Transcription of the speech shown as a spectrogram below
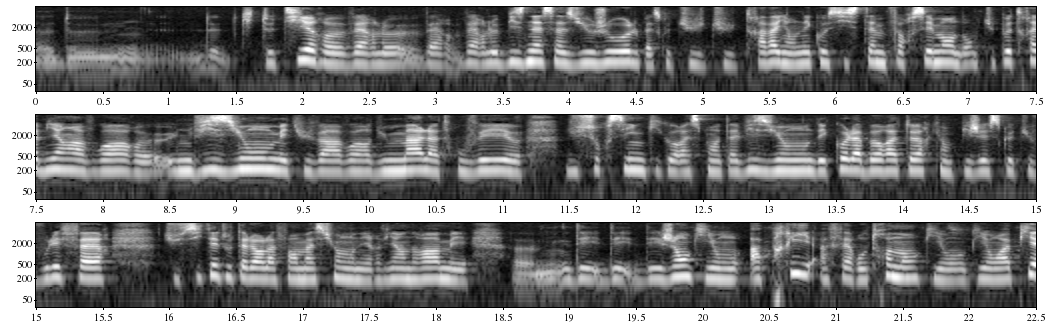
de, qui te tire vers le, vers, vers, le business as usual parce que tu, tu, travailles en écosystème forcément donc tu peux très bien avoir une vision mais tu vas avoir du mal à trouver du sourcing qui correspond à ta vision, des collaborateurs qui ont pigé ce que tu voulais faire. Tu citais tout à l'heure la formation, on y reviendra, mais des, des, des, gens qui ont appris à faire autrement, qui ont, qui ont appris,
